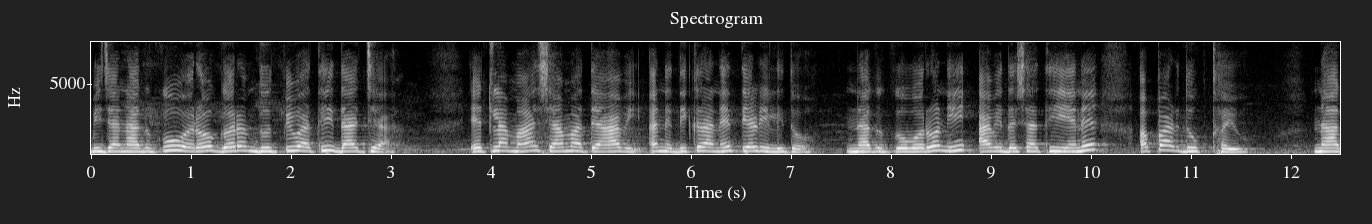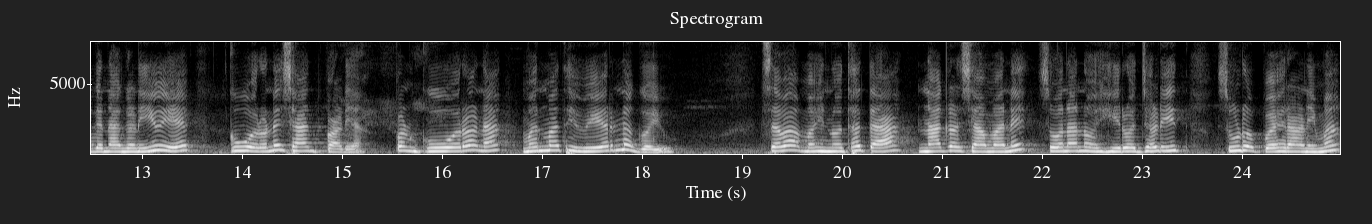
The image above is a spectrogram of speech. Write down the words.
બીજા નાગકુંવરો ગરમ દૂધ પીવાથી દાજ્યા. એટલામાં શ્યામા ત્યાં આવી અને દીકરાને તેડી લીધો. નાગકુંવરોની આવી દશાથી એને અપાર દુઃખ થયું. નાગ નાગણીઓએ કુંવરોને શાંત પાડ્યા, પણ કુંવરોના મનમાંથી વેર ન ગયું. સવા મહિનો થતાં નાગર શ્યામાને સોનાનો હીરો જડિત સૂડો પહેરાણીમાં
